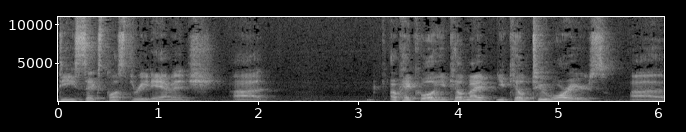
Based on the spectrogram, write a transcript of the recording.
d6 plus 3 damage. Uh, okay cool. You killed my you killed two warriors. Uh,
